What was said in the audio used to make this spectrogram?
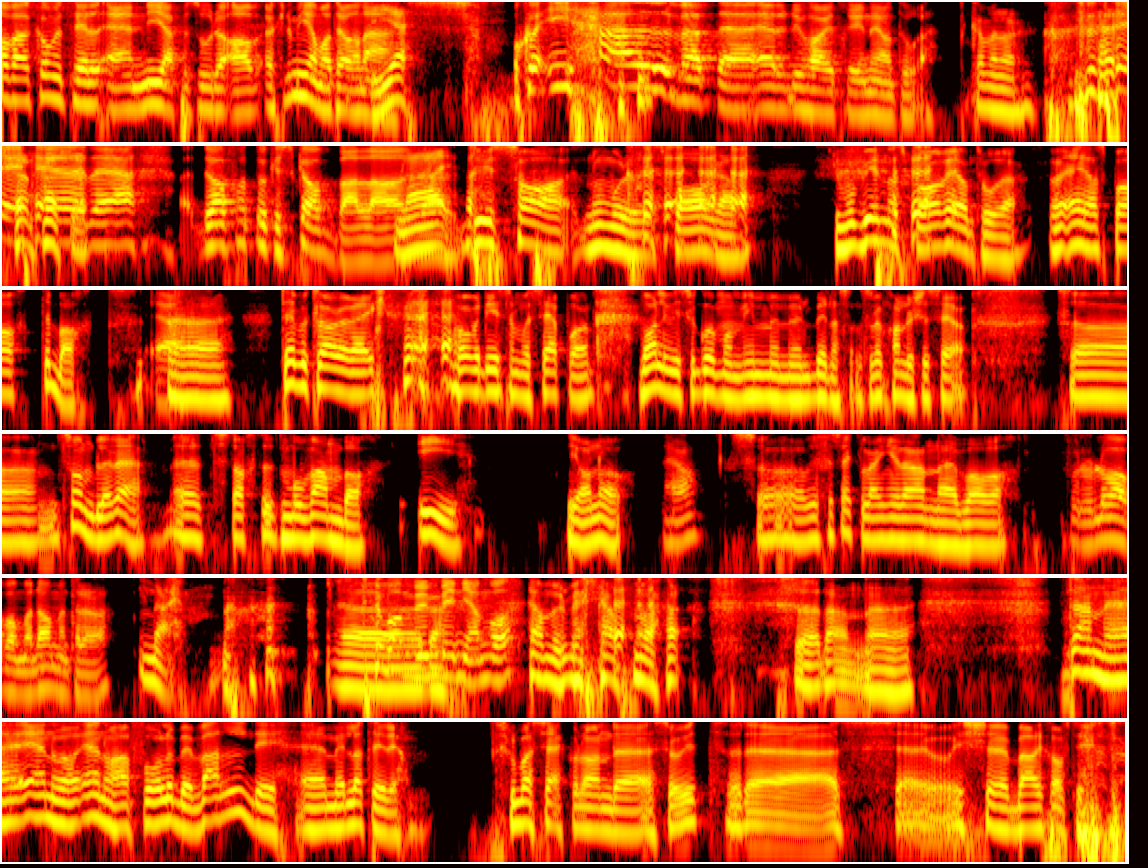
og velkommen til en ny episode av Økonomiamatørene. Yes! Og hva i helvete er det du har i trynet, Jan Tore? Hva mener du? Det er, det er, du har fått noe skabb, eller? Nei, du sa nå må du spare. Du må begynne å spare, Jan Tore. Og jeg har spart til bart. Ja. Eh, det beklager jeg for de som må se på den. Vanligvis så går man mye med munnbind, og sånn, så da kan du ikke se den. Så sånn ble det. Jeg startet november i januar. Ja. Så vi får se hvor lenge den eh, varer. Får du lov av madammen til det da? Nei. Du må ha Eh, munnbind hjemme òg? Ja, munnbind hjemme. Så den eh, Den eh, er nå er nå her foreløpig veldig eh, midlertidig. Skulle bare se hvordan det så ut. og Det ser jo ikke bærekraftig ut.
